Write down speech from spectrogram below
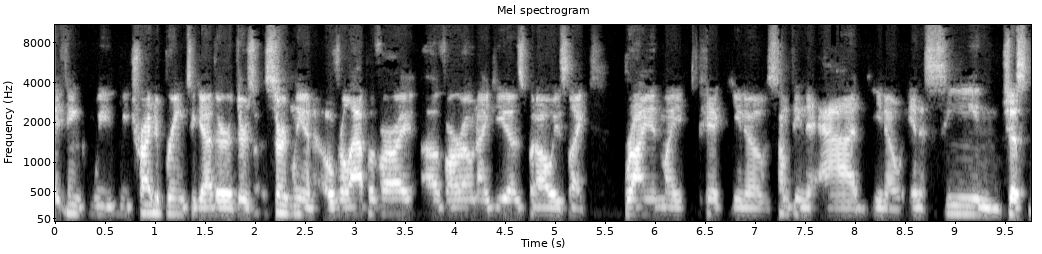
I think we we try to bring together. There's certainly an overlap of our of our own ideas, but always like Bryan might pick, you know, something to add, you know, in a scene, just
